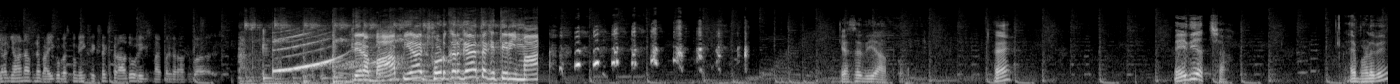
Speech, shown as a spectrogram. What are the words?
यार यहाँ ना अपने भाई को बस तुम एक सिक्स करा दो एक स्नाइपर करा दो तेरा बाप यहाँ छोड़कर गया था कि तेरी माँ? कैसे दिया आपको? है? नहीं दिया? अच्छा। है भड़वे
